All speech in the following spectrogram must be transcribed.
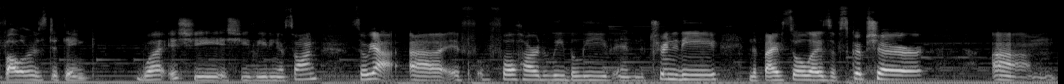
followers to think, what is she? Is she leading us on? So, yeah, uh, if full heartedly believe in the Trinity, in the five solas of Scripture, um,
